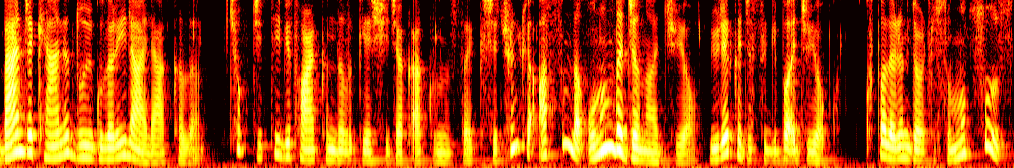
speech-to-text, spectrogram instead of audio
bence kendi duygularıyla alakalı çok ciddi bir farkındalık yaşayacak aklınızdaki kişi. Çünkü aslında onun da canı acıyor. Yürek acısı gibi acı yok. Kupaların dörtlüsü mutsuz,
